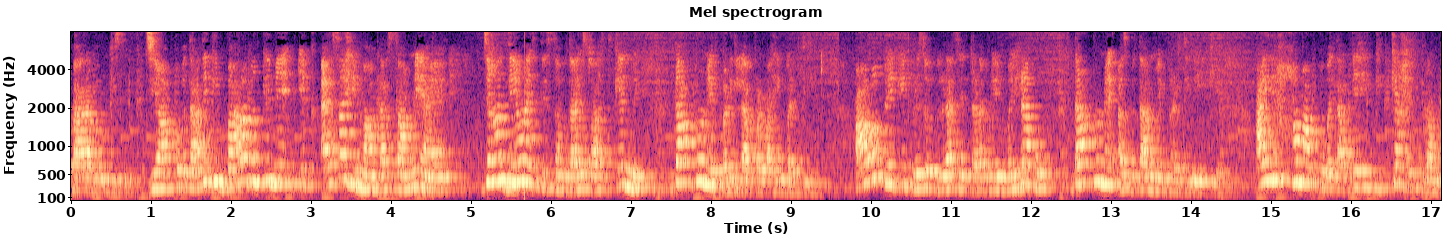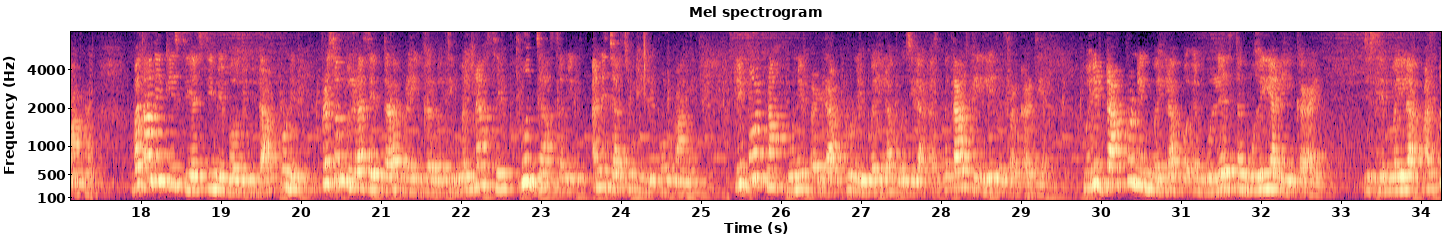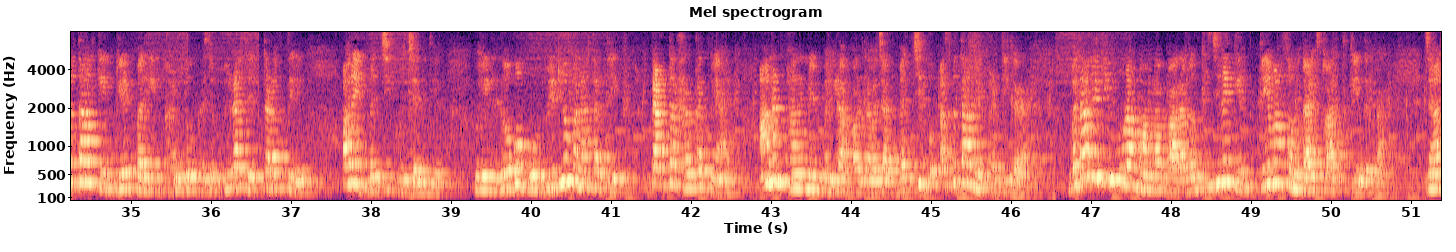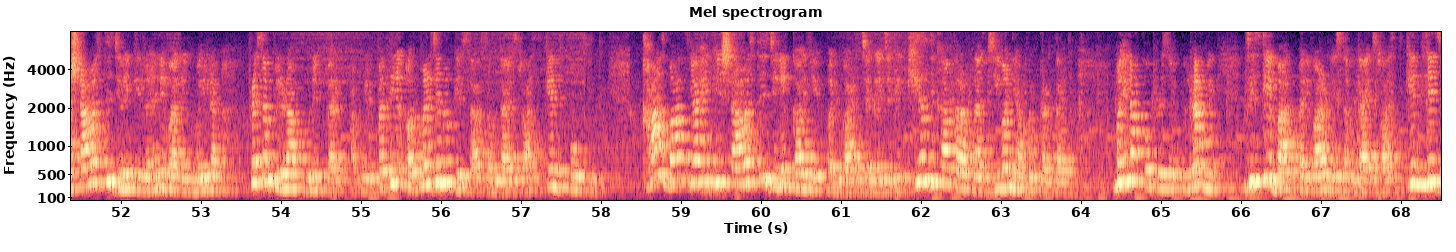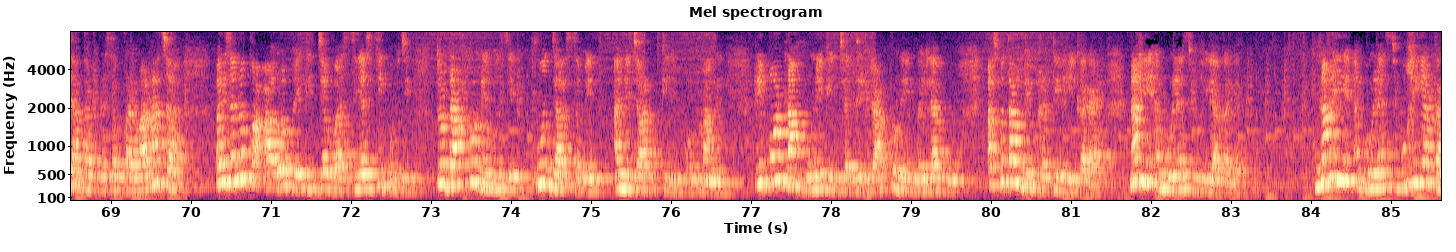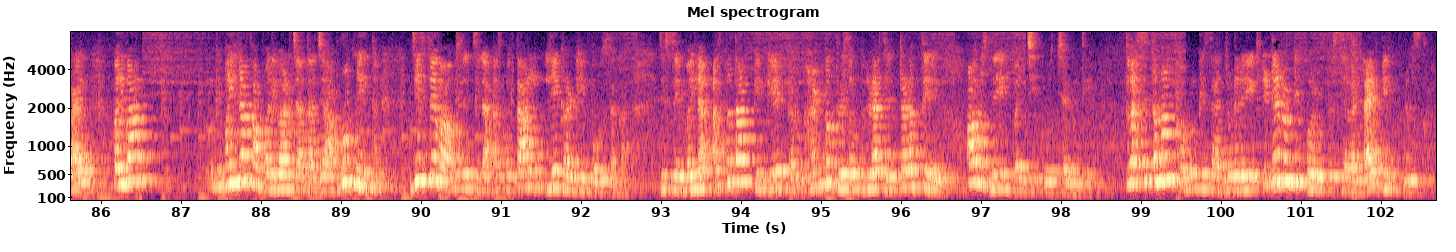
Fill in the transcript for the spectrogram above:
बाराबंकी से जी आपको बता दें कि बाराबंकी में एक ऐसा ही मामला सामने आया है, जहाँ देवा स्थित समुदाय स्वास्थ्य केंद्र में डॉक्टरों ने बड़ी लापरवाही बरती है। आरोप है कि प्रसव पीड़ा से तड़प रही महिला को डॉक्टरों ने अस्पताल में भर्ती नहीं किया। आइए हम आपको बताते हैं कि क्या है पूरा मामला। बता दें कि सीएससी में मौजूद डॉक्टरों ने प्रसव पीड़ा से तड़प रही गर्भवती महिला से खून जाँच समेत अन्य जांचों की रिपोर्ट मांगी। रिपोर्ट न होने पर डॉक्टरों ने महिला को जिला अस्पताल के लिए रेफर कर दिया। वहीं डॉक्टरों ने महिला को एंबुलेंस तक मुहैया नहीं कराई, जिससे महिला अस्पताल के गेट पर ही घंटों प्रसव पीड़ा से तड़पती और एक बच्ची को जन्म दिया। वहीं लोगों को वीडियो बनाता देख डॉक्टर हरकत में आए। आनंद फानंद में महिला और नवजात बच्ची को अस्पताल में भर्ती कराया। बता दें कि पूरा मामला बाराबंकी ज़िले के देवा सामुदायिक स्वास्थ्य केंद्र का है, जहाँ श्रावस्ती ज़िले की रहने वाली महिला प्रसव पीड़ा होने पर अपने पति और परिजनों के साथ समुदाय स्वास्थ्य केंद्र पहुँची थी। खास बात यह है कि श्रावस्ती ज़िले का ये परिवार जगह जगह खेल दिखाकर अपना जीवन यापन करता है। महिला को प्रसव पीड़ा हुई, जिसके बाद परिवार ने समुदाय स्वास्थ्य केंद्र ले जाकर प्रसव करवाना चाहा। परिजनों का आरोप है कि जब वह सीएससी पहुँची तो डॉक्टरों ने उनसे खून, जाँच समेत अन्य जाँच की रिपोर्ट मांगी। रिपोर्ट न होने के चलते डॉक्टरों ने महिला को अस्पताल में भर्ती नहीं कराया, न ही एंबुलेंस मुहैया कराया। एंबुलेंस मुहैया कराई। परिवार महिला का परिवार ज़्यादा जागरूक नहीं था, जिससे वह उसे जिला अस्पताल लेकर नहीं पहुँच सका, जिससे महिला अस्पताल के गेट पर घंटों प्रसव पीड़ा से तड़पते रहे और उसने एक बच्ची को जन्म दिया। तो ऐसे तमाम खबरों के साथ जुड़े रहिए, India twenty four into seven live नमस्कार।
